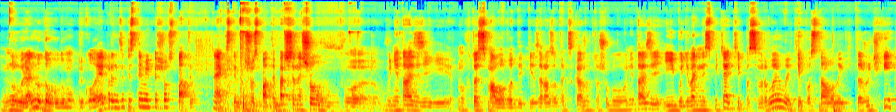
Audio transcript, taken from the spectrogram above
Ну, реально довго думав прикол. Я, в принципі, з тим і пішов спати. А як з тим пішов спати? Перше знайшов в, в унітазі, ну, хтось мало води п'є, зразу так скажу, то, що було в унітазі. І будівельне сміття, ті посверлили, ті поставили якісь жучки.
